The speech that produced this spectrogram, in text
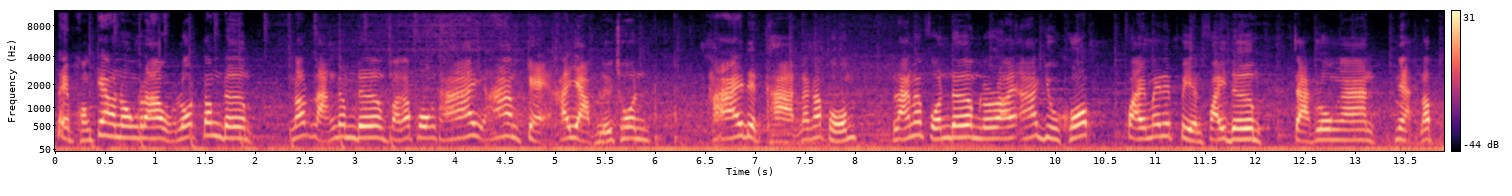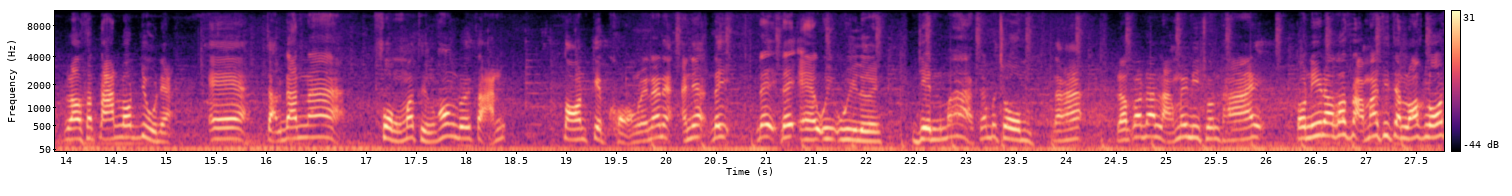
เต็ปของแก้วนงเรารถต้องเดิมน็อตหลังเดิมๆฝากระโปรงท้าย ห้ามแกะขยับหรือชน ท้ายเด็ดขาดนะครับผมล้างน้ำฝนเดิมรอยอาร์คอยู่ครบ ไฟไม่ได้เปลี่ยนไฟเดิมจากโรงงานเนี่ยเราเราสตาร์ทรถอยู่เนี่ยแอร์จากด้านหน้าส่งมาถึงห้องโดยสารตอนเก็บของเลยนะเนี่ยอันเนี้ยได้ได้ได้แอร์อุยๆเลย เย็นมากท่านผู้ชมนะฮะแล้วก็ด้านหลังไม่มีชนท้าย ตัวนี้เราก็สามารถที่จะล็อกรถ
